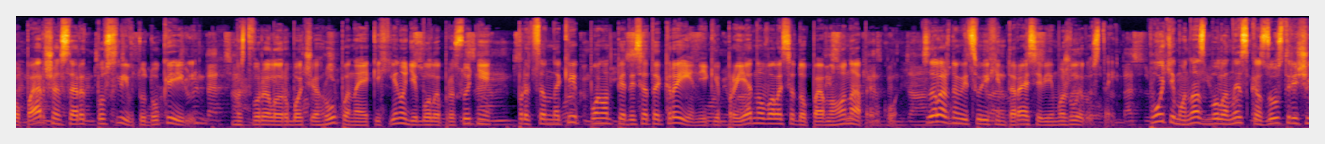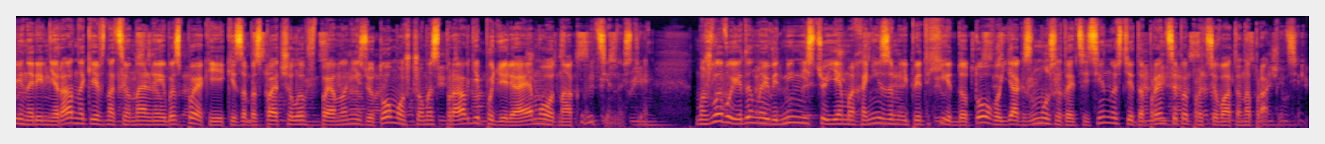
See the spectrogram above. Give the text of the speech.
По-перше, серед послів тут у Києві ми створили робочі групи, на яких іноді були присутні представники понад 50 країн, які приєднувалися до певного напрямку, залежно від своїх інтересів і можливостей. Потім у нас була низка зустрічей на рівні радників з національної безпеки, які забезпечили впевненість у тому, що ми справді поділяємо однакові цінності. Можливо, єдиною відмінністю є механізм і підхід до того, як змусити ці цінності та принципи працювати на практиці.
